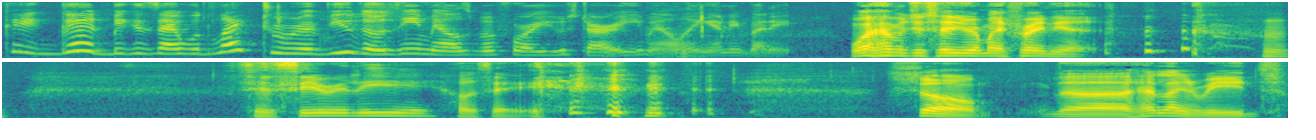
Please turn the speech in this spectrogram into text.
Okay, good, because I would like to review those emails before you start emailing anybody. Why haven't you said you're my friend yet? Sincerely, Jose. so, the headline reads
